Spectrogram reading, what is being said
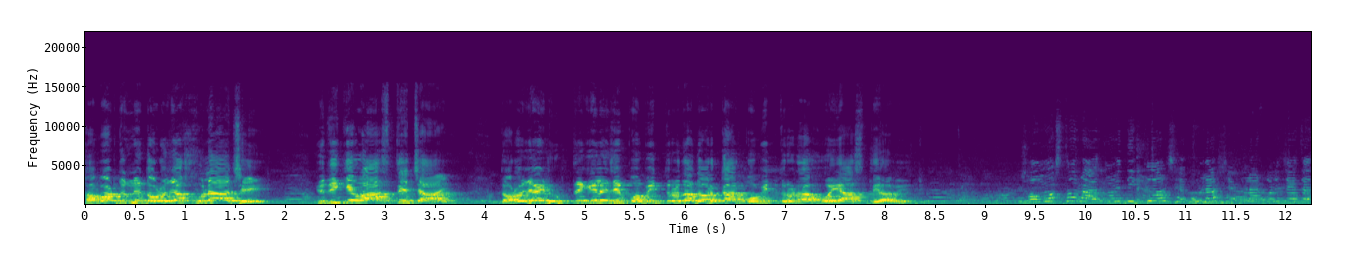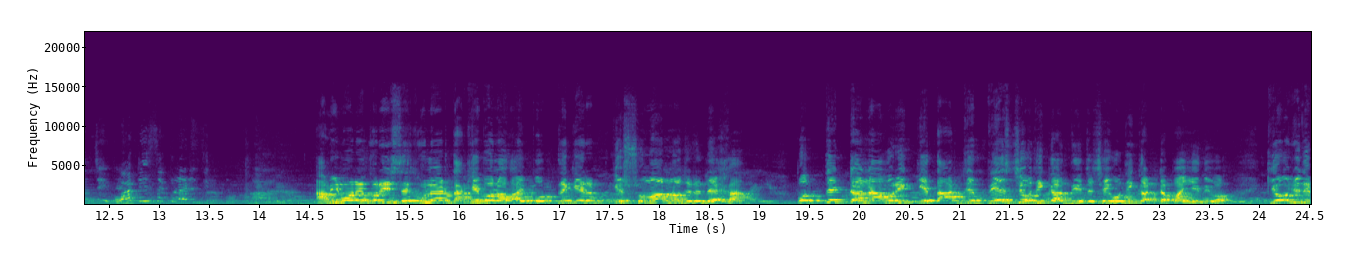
সবার জন্য দরজা খোলা আছে। যদি কেউ আসতে চায় দরজায় ঢুকতে গেলে যে পবিত্রতা দরকার পবিত্রতা হয়ে আসতে হবে। সমস্ত রাজনৈতিক দল সেকুলার সেকুলার করে চেঁচাচ্ছে। হোয়াট ইজ সেকুলারিজম আমি মনে করি সেকুলার তাকে বলা হয় প্রত্যেকের কে সমান নজরে দেখা। প্রত্যেকটা নাগরিককে তার যে দেশ যে অধিকার দিয়েছে সেই অধিকারটা পাইয়ে দেওয়া। কেউ যদি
